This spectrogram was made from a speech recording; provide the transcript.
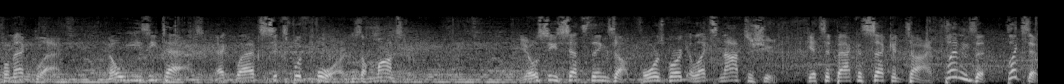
from Ekblad. No easy task. Ekblad, six foot four. He's a monster. Josi sets things up. Forsberg elects not to shoot. Gets it back a second time. Flins it. Flicks it.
